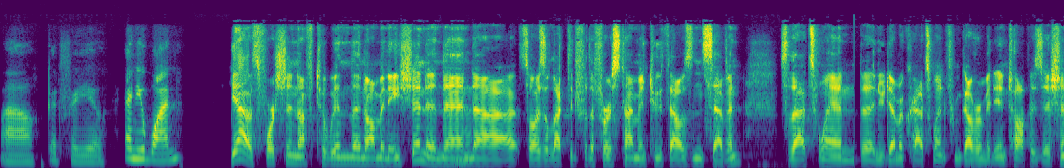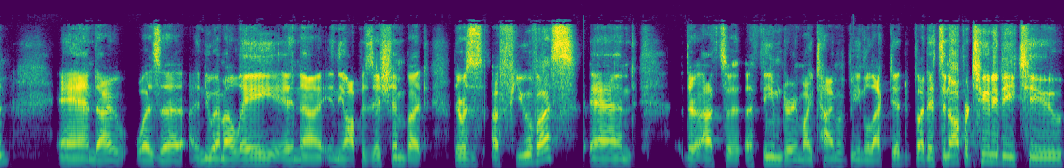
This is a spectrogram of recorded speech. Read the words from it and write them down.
Wow, good for you! And you won yeah, I was fortunate enough to win the nomination, and then uh-huh. uh, so I was elected for the first time in 2007. So that's when the New Democrats went from government into opposition, and I was a, a new MLA in uh, in the opposition. But there was a few of us, and there, that's a, a, theme during my time of being elected. But it's an opportunity to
